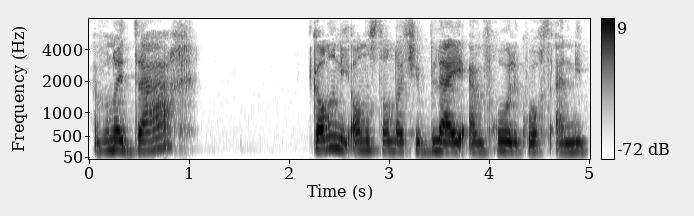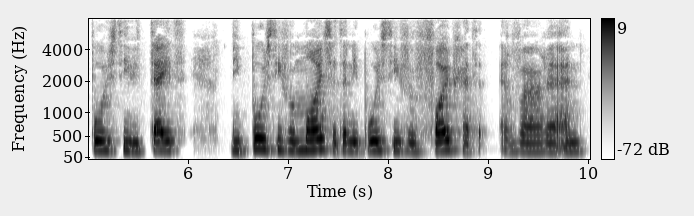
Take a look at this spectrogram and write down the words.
En vanuit daar kan het niet anders dan dat je blij en vrolijk wordt en die positiviteit, die positieve mindset en die positieve vibe gaat ervaren. En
